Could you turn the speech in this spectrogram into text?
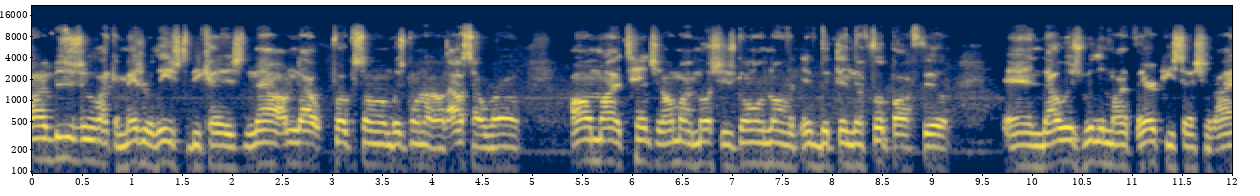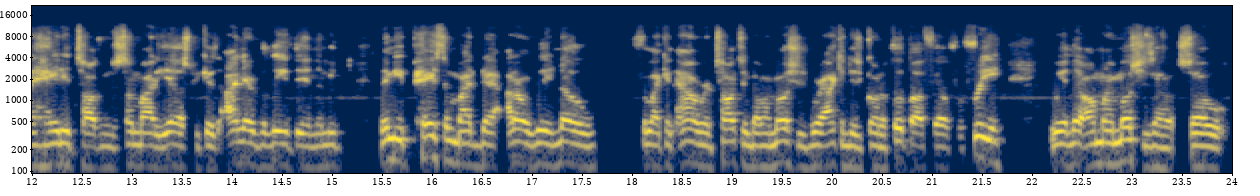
Um, this is like a major relief because now I'm not focused on what's going on in the outside world all my attention, all my emotions going on in, within the football field. And that was really my therapy session. I hated talking to somebody else because I never believed in let me let me pay somebody that I don't really know for like an hour and talk to them about my emotions where I can just go on a football field for free and let all my emotions out. So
